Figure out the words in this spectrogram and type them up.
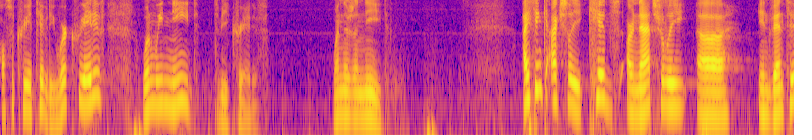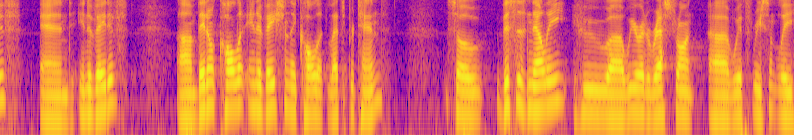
also creativity. We're creative when we need to be creative, when there's a need. I think actually kids are naturally uh, inventive and innovative. Um, they don't call it innovation, they call it let's pretend. So this is Nellie, who uh, we were at a restaurant uh, with recently.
